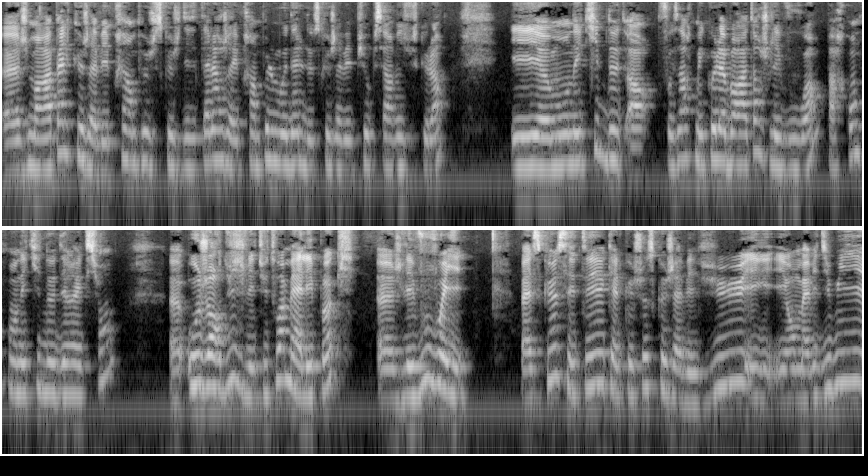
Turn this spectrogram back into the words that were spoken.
je me rappelle que j'avais pris un peu, ce que je disais tout à l'heure, j'avais pris un peu le modèle de ce que j'avais pu observer jusque-là. Et mon équipe de... Alors, faut savoir que mes collaborateurs, je les vous vois. Par contre, mon équipe de direction, aujourd'hui, je les tutoie, mais à l'époque, je les vous voyais. Parce que c'était quelque chose que j'avais vu et, et on m'avait dit oui,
